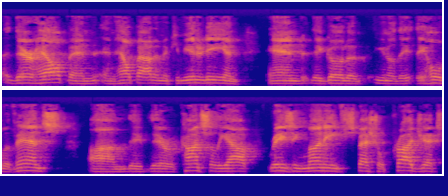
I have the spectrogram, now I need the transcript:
their help and, and help out in the community. And, and they go to, you know, they, they hold events. Um, they, they're constantly out raising money, special projects,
